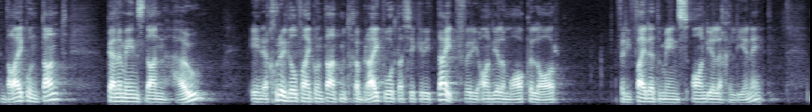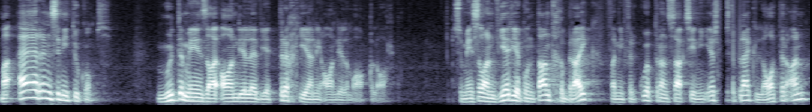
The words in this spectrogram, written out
Daai kontant kan 'n mens dan hou en 'n groot deel van die kontant moet gebruik word as sekuriteit vir die aandelemakelaar vir die feit dat 'n mens aandele geleen het. Maar eers in die toekoms moet 'n mens daai aandele weer teruggee aan die aandelemakelaar. So mense sal dan weer jou kontant gebruik van die verkooptransaksie in die eerste plek later aan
